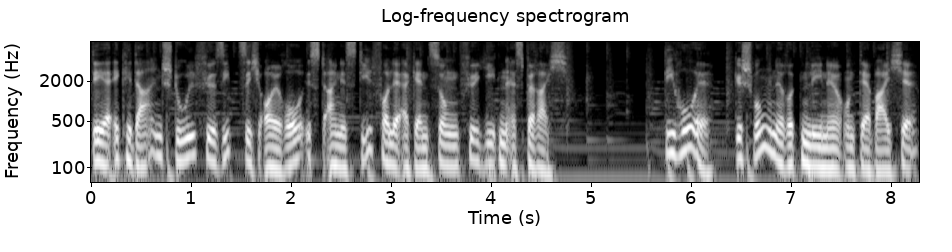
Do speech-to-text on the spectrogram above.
Der Ekedalenstuhl für 70 Euro ist eine stilvolle Ergänzung für jeden Essbereich. Die hohe, geschwungene Rückenlehne und der weiche,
